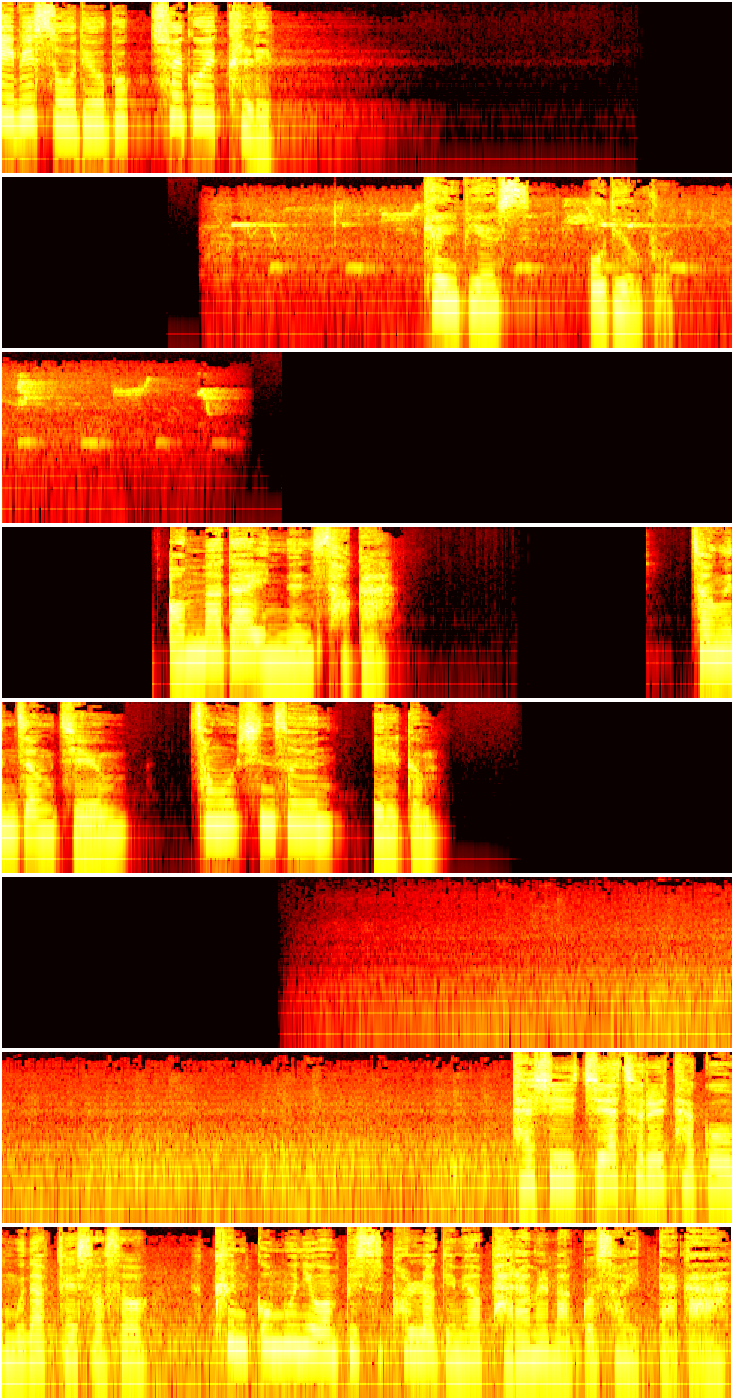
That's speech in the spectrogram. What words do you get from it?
KBS 오디오북 최고의 클립. KBS 오디오북. 엄마가 있는 서가. 정은정 지음 성우 신소윤 읽음 다시 지하철을 타고 문 앞에 서서 큰 꽃무늬 원피스 펄럭이며 바람을 맞고 서 있다가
